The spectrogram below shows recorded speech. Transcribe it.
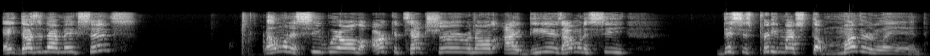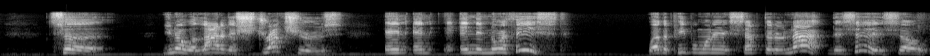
Hey, doesn't that make sense? I want to see where all the architecture and all the ideas, I want to see this is pretty much the motherland to, you know, a lot of the structures in in in the Northeast, whether people want to accept it or not. This is so.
